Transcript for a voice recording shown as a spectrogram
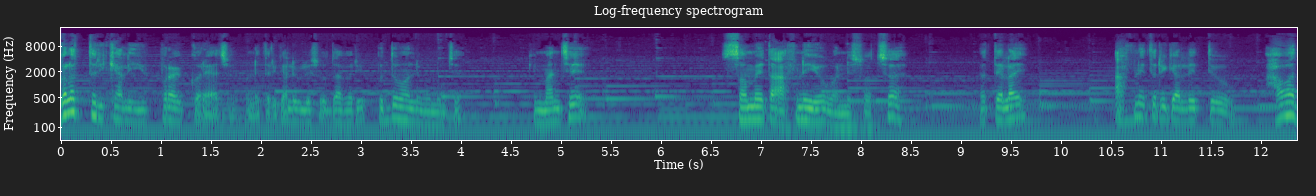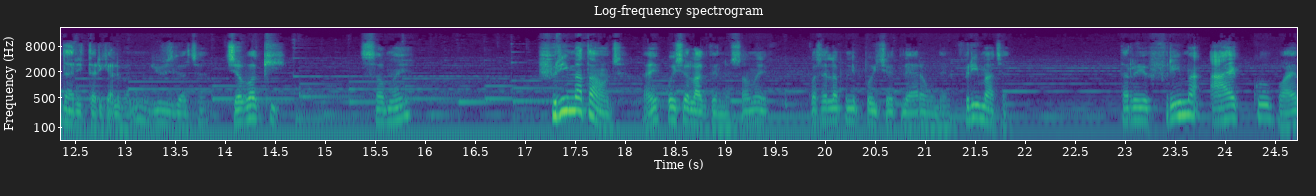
गलत तरिकाले प्रयोग गरेको छ भन्ने तरिकाले उसले सोद्धाखेरि बुद्ध उहाँले भन्नुहुन्छ कि मान्छे समय त आफ्नै हो भन्ने सोध्छ र त्यसलाई आफ्नै तरिकाले त्यो हावादारी तरिकाले भनौँ युज गर्छ। जबकि समय फ्रीमा त आउँछ है पैसा लाग्दैन। समय कसैलाई पनि पैसा ल्याएर हुँदैन फ्रीमा छ। तर यो फ्रीमा आएको भए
